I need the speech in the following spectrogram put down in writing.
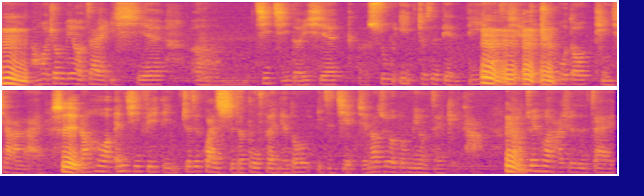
嗯。然后就没有在一些嗯积极的一些呃输液，就是点滴啊这些，全部都停下来。是。然后 NG feeding 就是灌食的部分也都一直减，减到最后都没有再给他。嗯。然后最后他就是在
